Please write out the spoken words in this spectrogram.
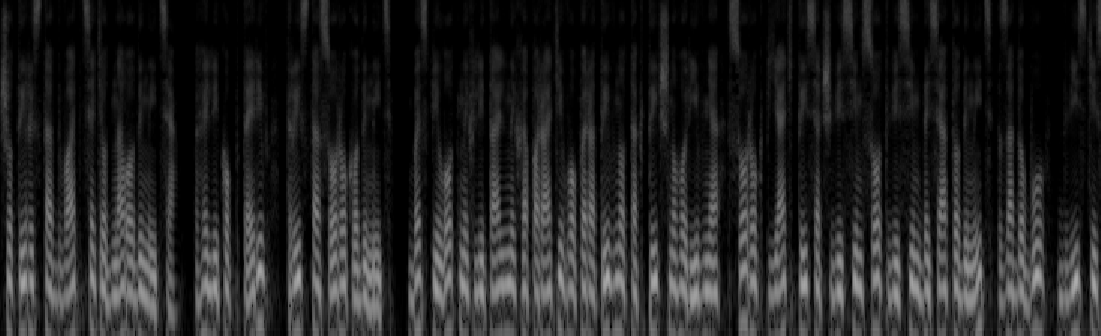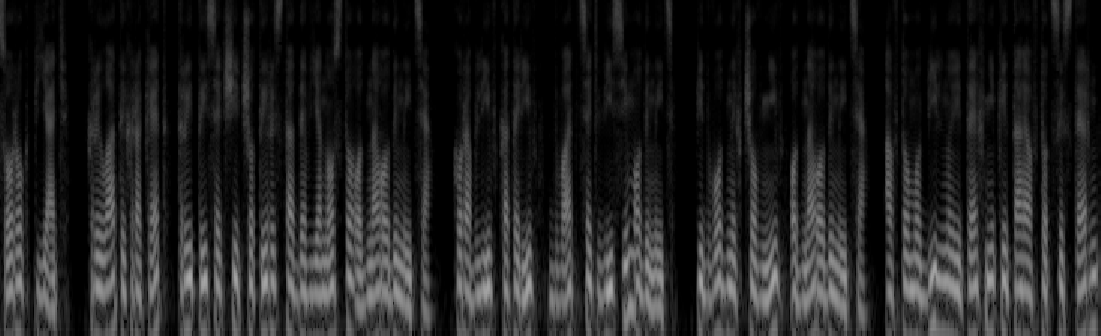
421 одиниця, гелікоптерів 340 одиниць, безпілотних літальних апаратів оперативно-тактичного рівня 45 880 одиниць за добу 245, крилатих ракет 3491 одиниця кораблів катерів 28 одиниць, підводних човнів 1 одиниця, автомобільної техніки та автоцистерн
